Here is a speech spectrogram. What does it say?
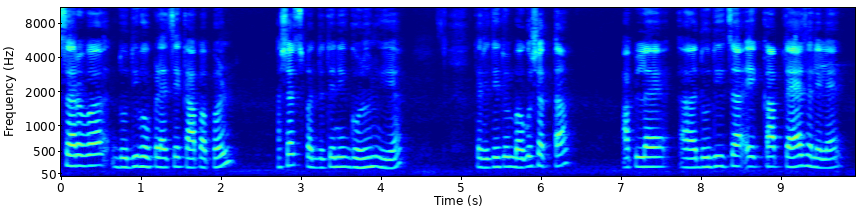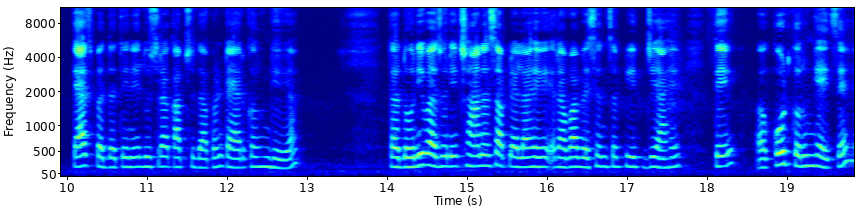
सर्व दुधी भोपळ्याचे काप आपण अशाच पद्धतीने घोळून घेऊया. तर इथे तुम्ही बघू शकता आपलं दुधीचा एक काप तयार झालेला आहे. त्याच पद्धतीने दुसरा कापसुद्धा आपण तयार करून घेऊया. तर दोन्ही बाजूनी छान असं आपल्याला हे रवा बेसनचं पीठ जे आहे ते कोट करून घ्यायचं आहे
